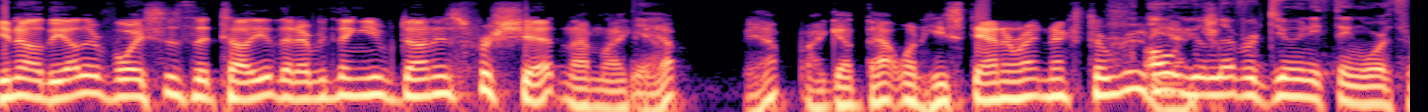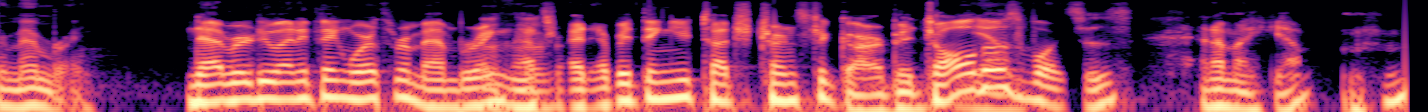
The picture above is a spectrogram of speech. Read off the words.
You know the other voices that tell you that everything you've done is for shit, and I'm like, Yeah. yep, yep, I got that one. He's standing right next to Rudy. Oh, actually. you'll never do anything worth remembering. never do anything worth remembering. That's right. Everything you touch turns to garbage. All Mm-hmm. Yeah. those voices. And I'm like, yep. hmm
